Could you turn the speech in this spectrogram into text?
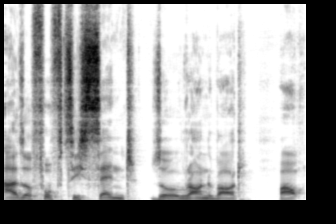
Also 50 Cent, so roundabout. Wow.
